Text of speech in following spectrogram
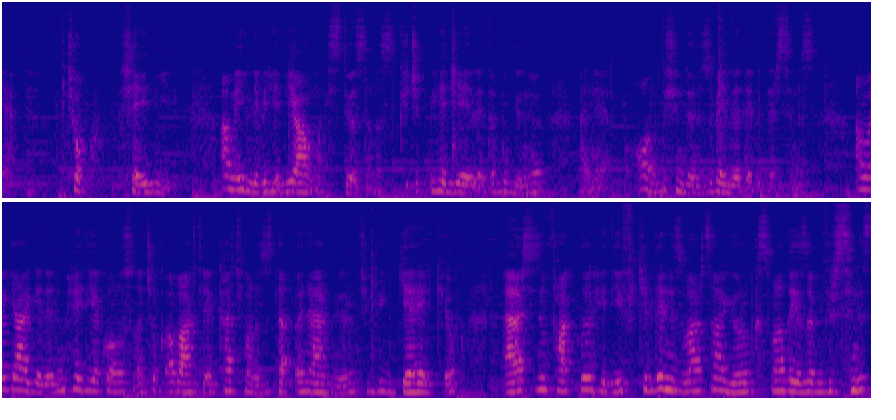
yani. Çok şey değil. Ama ille bir hediye almak istiyorsanız küçük bir hediyeyle de bugünü hani onu düşündüğünüzü belli edebilirsiniz. Ama gel gelelim hediye konusunda çok abartıya kaçmanızı da önermiyorum. Çünkü gerek yok. Eğer sizin farklı hediye fikirleriniz varsa yorum kısmına da yazabilirsiniz.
